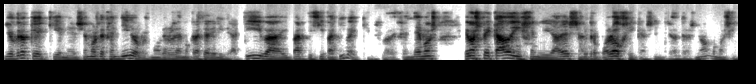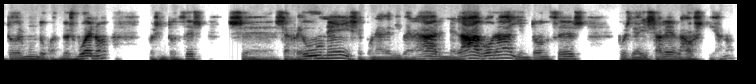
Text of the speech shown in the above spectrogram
yo creo que quienes hemos defendido los modelos de democracia deliberativa y participativa y quienes lo defendemos, hemos pecado de ingenuidades antropológicas, entre otras, ¿no? Como si todo el mundo cuando es bueno, pues entonces se, se reúne y se pone a deliberar en el ágora y entonces, pues de ahí sale la hostia, ¿no?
